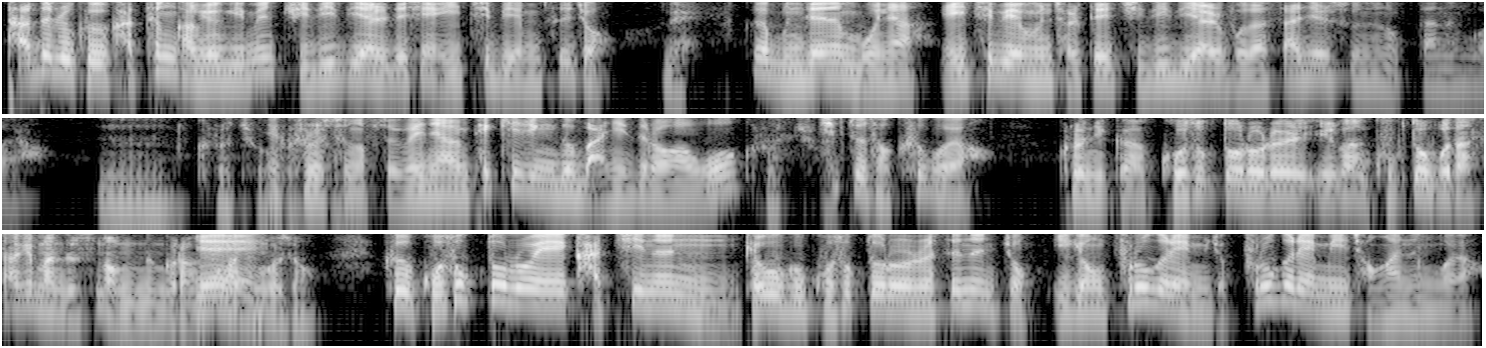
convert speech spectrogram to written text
다들 그 같은 가격이면 GDDR 대신 HBM 쓰죠. 네. 그 문제는 뭐냐? HBM은 절대 GDDR보다 싸질 수는 없다는 거예요. 음, 그렇죠. 예, 그럴 수는 없어요. 왜냐하면 패키징도 많이 들어가고 그렇죠. 칩도 더 크고요. 그러니까 고속도로를 일반 국도보다 싸게 만들 수는 없는 거랑 예. 똑같은 거죠. 그 고속도로의 가치는 결국 그 고속도로를 쓰는 쪽, 이 경우 프로그램이죠. 프로그램이 정하는 거예요.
